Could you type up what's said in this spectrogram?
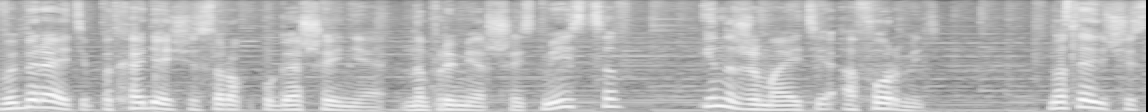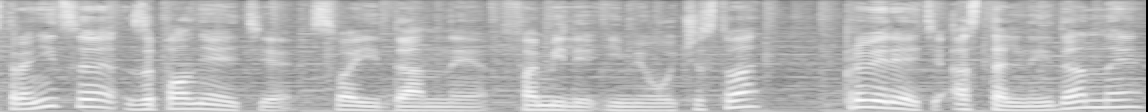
выбираете подходящий срок погашения, например 6 месяцев, и нажимаете «Оформить». На следующей странице заполняете свои данные, фамилия, имя, отчество, проверяете остальные данные,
